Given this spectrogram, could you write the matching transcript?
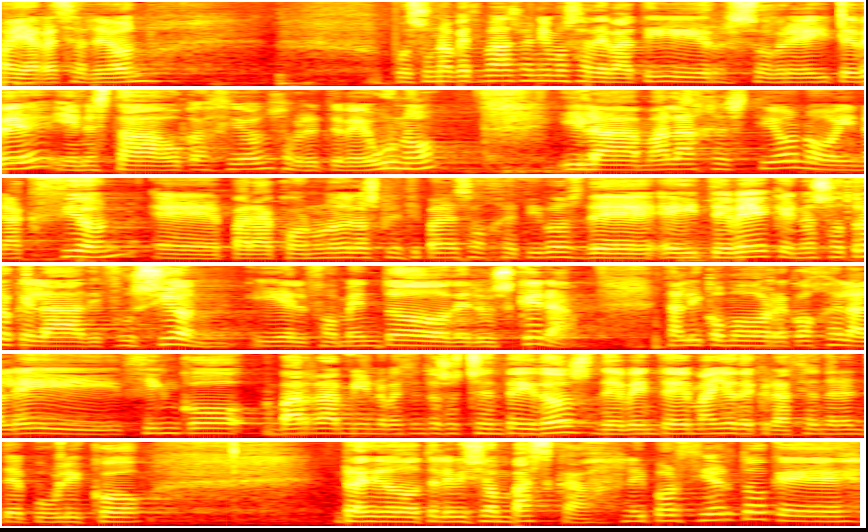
Vaya Racha León. Pues una vez más venimos a debatir sobre ITV y en esta ocasión sobre TV1 y la mala gestión o inacción eh, para con uno de los principales objetivos de EITV, que no es otro que la difusión y el fomento del euskera, tal y como recoge la Ley 5 1982 de 20 de mayo de creación del ente público Radio Televisión Vasca. Ley, por cierto, que,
